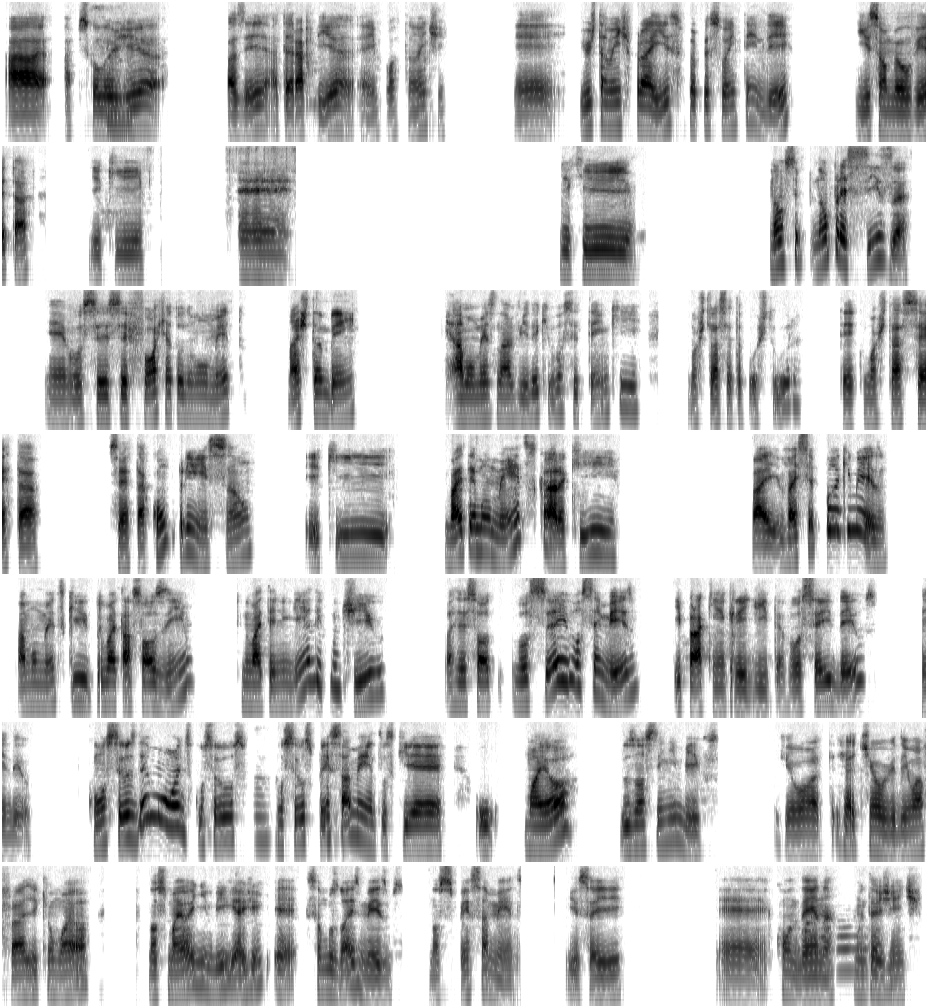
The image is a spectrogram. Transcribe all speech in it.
A, a psicologia, fazer a terapia é importante é, justamente para isso, para a pessoa entender, e isso ao meu ver, tá? De que é, de que não se não precisa é, você ser forte a todo momento, mas também há momentos na vida que você tem que mostrar certa postura, tem que mostrar certa certa compreensão e que vai ter momentos, cara, que vai, vai ser punk mesmo. Há momentos que tu vai estar sozinho, que não vai ter ninguém ali contigo, vai ser só você e você mesmo. E para quem acredita, você e Deus, entendeu? Com seus demônios, com seus, Uhum. com seus pensamentos, que é o maior dos nossos inimigos. Eu já tinha ouvido em uma frase que o maior, nosso maior inimigo é a gente, é, somos nós mesmos, nossos pensamentos. Isso aí é, condena muita gente.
